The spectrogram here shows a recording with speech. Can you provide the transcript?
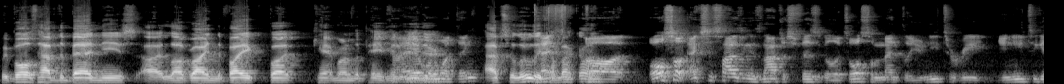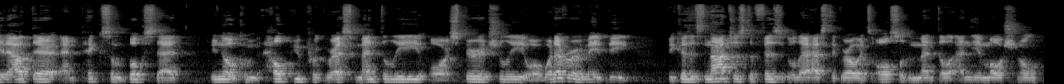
We both have the bad knees. I love riding the bike, but can't run on the Can pavement I add either. one more thing? Absolutely, come back on. Uh, also, exercising is not just physical; it's also mental. You need to read. You need to get out there and pick some books that you know can help you progress mentally or spiritually or whatever it may be. Because it's not just the physical that has to grow; it's also the mental and the emotional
